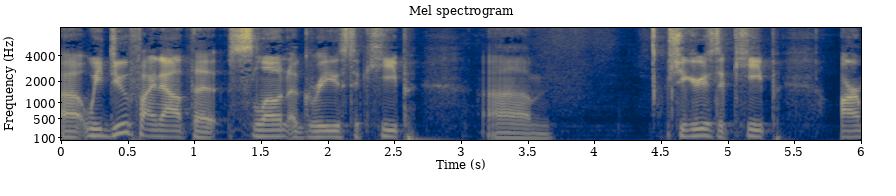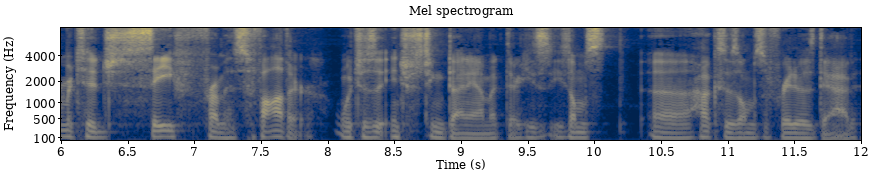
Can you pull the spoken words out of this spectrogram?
uh, we do find out that Sloane agrees to keep, um, she agrees to keep Armitage safe from his father, which is an interesting dynamic there. He's he's almost uh, Hux is almost afraid of his dad,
